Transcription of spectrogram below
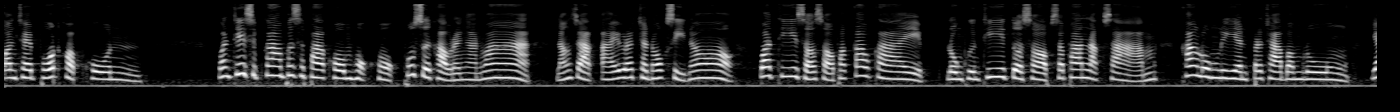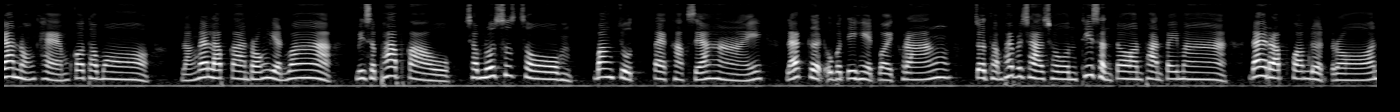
ก่อนใช้โพสต์ขอบคุณ วันที่ 19 พฤษภาคม 66 ผู้สื่อข่าวรายงานว่า หลังจากไอรัชนกสีนอก ว่าที่สสพักเก้าวไกลลงพื้นที่ตรวจสอบสะพานหลักสามข้างโรงเรียนประชาบำรุง ย่านหนองแขมกทม หลังได้รับการร้องเรียนว่า มีสภาพเก่าชำรุดทรุดโทรมบางจุดแตกหักเสียหาย และเกิดอุบัติเหตุบ่อยครั้ง จนทำให้ประชาชนที่สัญจรผ่านไปมา ได้รับความเดือดร้อน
